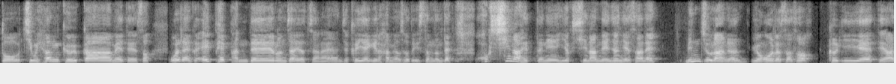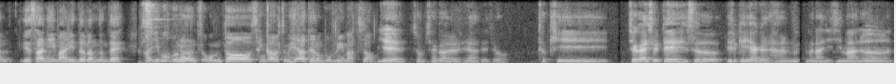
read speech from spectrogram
또 지금 현 교육감에 대해서 원래는 그 에이펙 반대론자였잖아요. 이제 그 얘기를 하면서도 있었는데 혹시나 했더니 역시나 내년 예산에 민주라는 용어를 써서 거기에 대한 예산이 많이 늘었는데 아, 이 부분은 조금 더 생각을 좀 해야 되는 부분이 맞죠. 예, 좀 생각을 해야 되죠. 특히 제가 있을 때 해서 이렇게 이야기를 하는 건 아니지만은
